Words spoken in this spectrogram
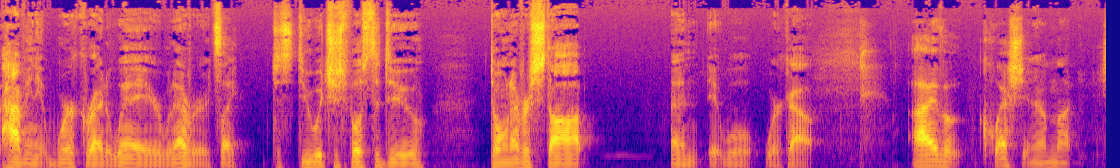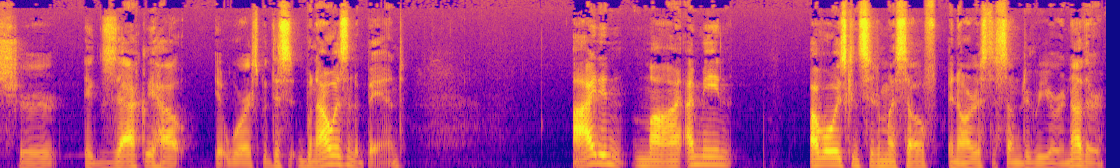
having it work right away or whatever it's like just do what you're supposed to do don't ever stop and it will work out I have a question. I'm not sure exactly how it works, but this when I was in a band, I didn't mind. I mean, I've always considered myself an artist to some degree or another,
